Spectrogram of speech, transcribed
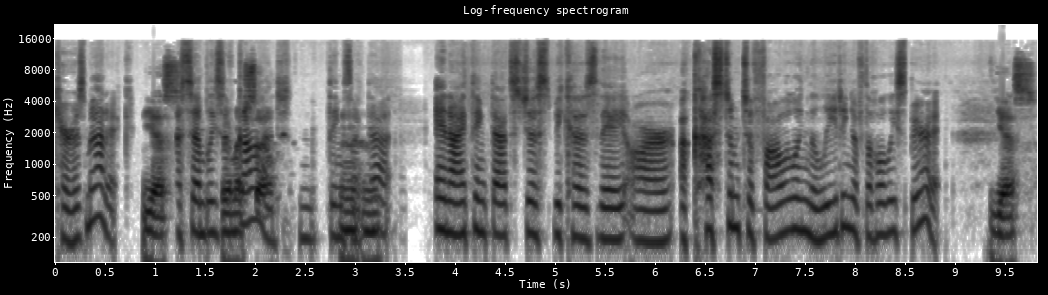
charismatic, Yes. assemblies of much so. God, and things like Mhm. that. And I think that's just because they are accustomed to following the leading of the Holy Spirit. Yes.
